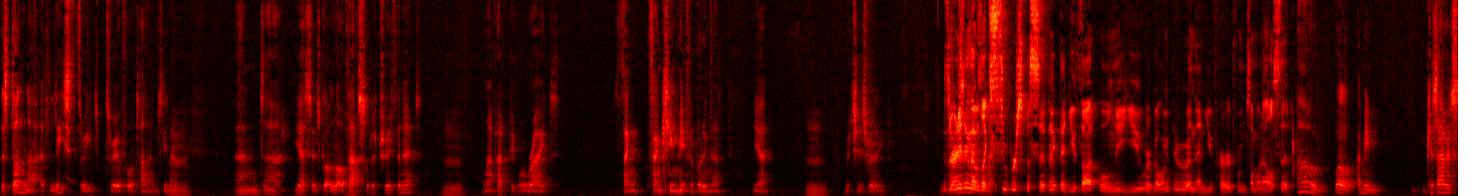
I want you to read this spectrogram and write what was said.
has done that at least three, three or four times, you know. Mm. And, uh, yeah, so it's got a lot of that sort of truth in it. Mm. And I've had people write thank, thanking me for putting that, yeah, Mm. which is really... Is there anything that was like super specific that you thought only you were going through, and then you've heard from someone else that? Oh well, I mean, because I was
